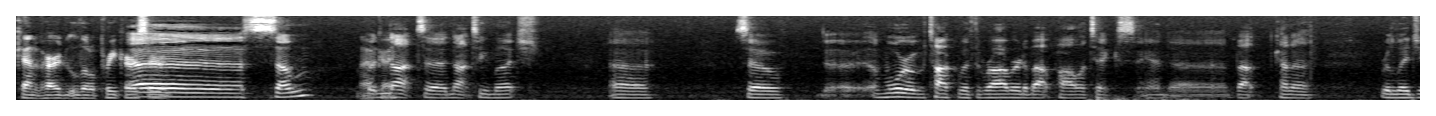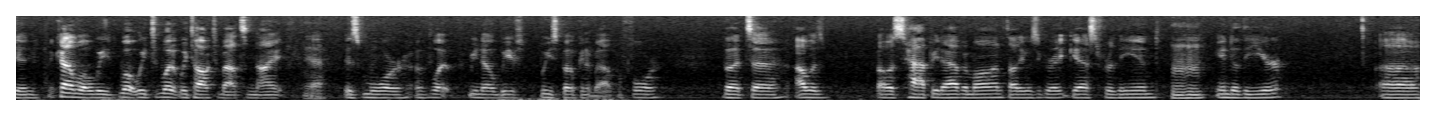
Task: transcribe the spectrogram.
kind of heard a little precursor? uh, some, but not uh, not too much. Uh, so, uh, more of a talk with Robert about politics and uh, about kind of religion, kind of what we what we what we talked about tonight yeah. is more of what you know we've we've spoken about before. But uh, I was I was happy to have him on. Thought he was a great guest for the end Mm-hmm. end of the year. Uh,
